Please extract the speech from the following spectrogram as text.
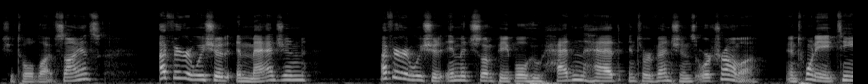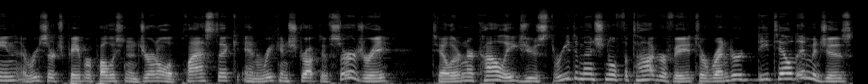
She told Live Science. I figured we should imagine, I figured we should image some people who hadn't had interventions or trauma. In 2018, a research paper published in the Journal of Plastic and Reconstructive Surgery, Taylor and her colleagues used three dimensional photography to render detailed images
